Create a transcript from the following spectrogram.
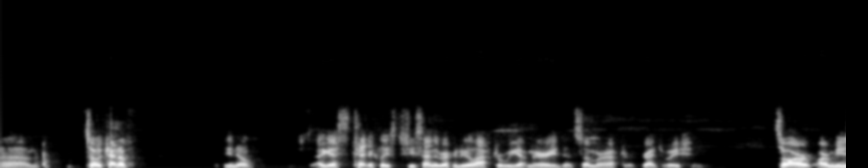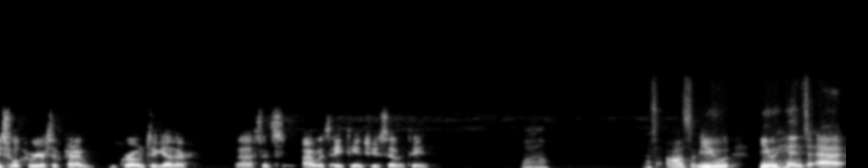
um, so it kind of, you know, I guess technically she signed the record deal after we got married that summer after graduation. So our, our musical careers have kind of grown together uh, since I was 18, she was 17. Wow. That's awesome. You you hint at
